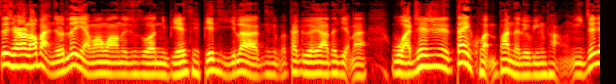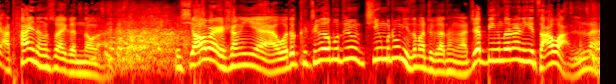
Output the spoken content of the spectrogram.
这前老板就泪眼汪汪的就说：“你别别提了，大哥呀，大姐们，我这是贷款办的溜冰场，你这家太能摔跟头了。”我小本生意，我都遮不住，经不住你这么折腾啊！这冰都让你给砸完了。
